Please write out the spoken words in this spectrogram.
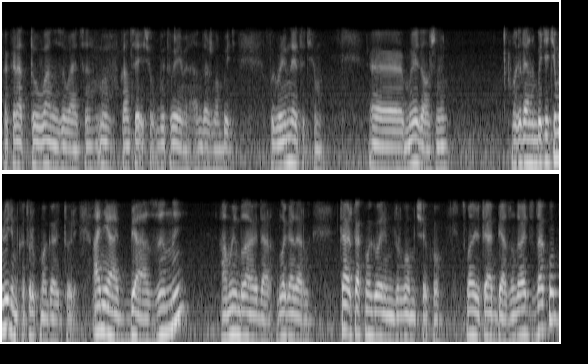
Как раз Това называется. Мы в конце, если будет время, оно должно быть. Поговорим на эту тему. Э, мы должны благодарны быть этим людям, которые помогают Торе. Они обязаны, а мы им благодарны. Так же, как мы говорим другому человеку, смотри, ты обязан давать задаку,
